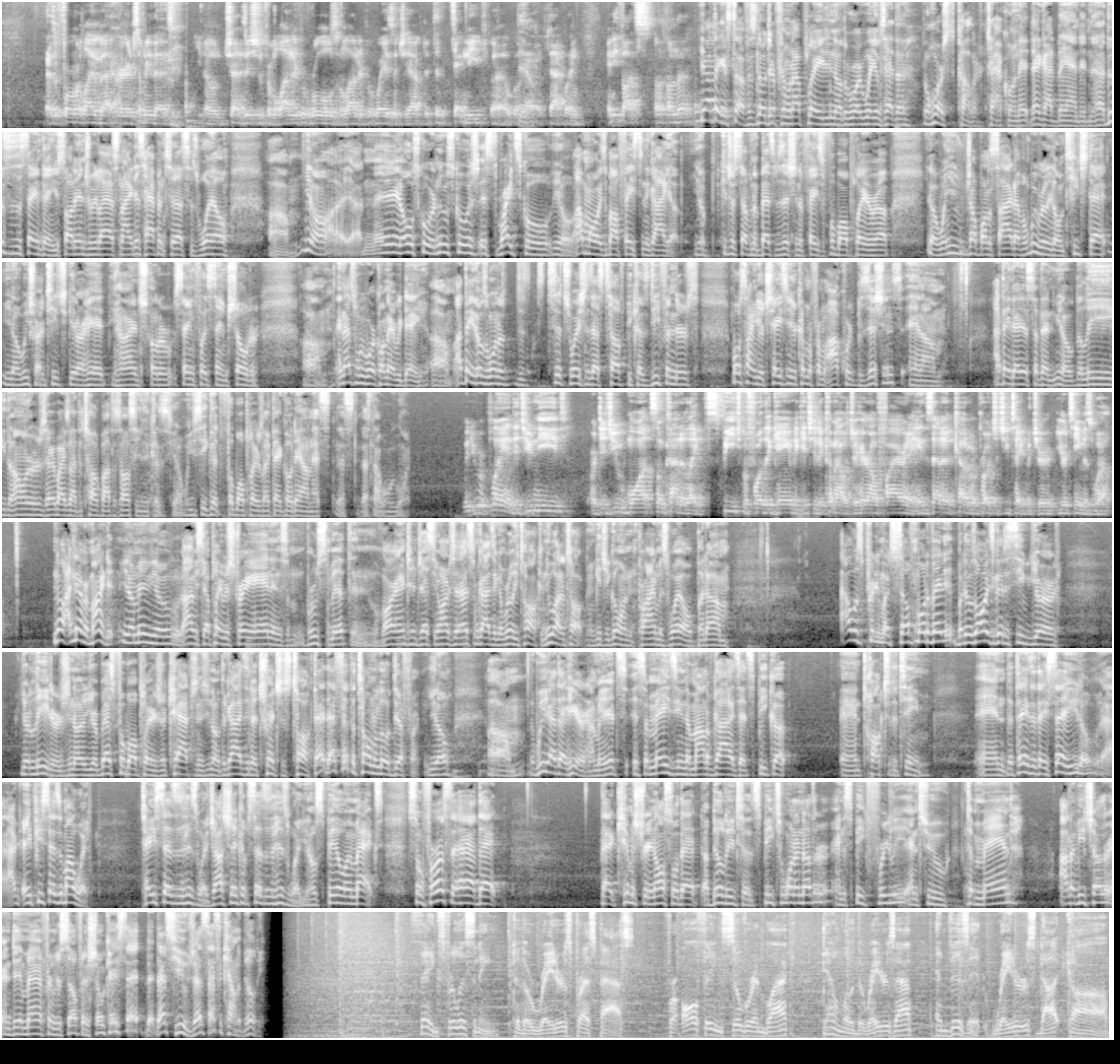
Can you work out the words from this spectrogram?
as a former linebacker and somebody that's you know transitioned from a lot of different rules and a lot of different ways that you have to the technique uh, yeah. tackling. Any thoughts on, on, that? Yeah, I think it's tough. It's no different when I played. You know, the Roy Williams had the, the horse collar tackle, and that, that got banned. And uh, this is the same thing. You saw the injury last night. This happened to us as well. Um, you know, it ain't old school or new school. It's, it's, right school. You know, I'm always about facing the guy up. You know, get yourself in the best position to face a football player up. You know, when you jump on the side of him, we really don't teach that. You know, we try to teach get our head behind, shoulder, same foot, same shoulder. Um, and that's what we work on every day. Um, I think those are one of the situations that's tough because defenders, most time you're chasing, you're coming from awkward positions. And, um, I think that is something you know the league, the owners, everybody's going to talk about this all season because you know when you see good football players like that go down, that's that's that's not what we want. When you were playing, did you need or did you want some kind of like speech before the game to get you to come out with your hair on fire? And is that a kind of approach that you take with your your team as well? No, I never minded. You know what I mean? You know, obviously I played with Strahan and some Bruce Smith and LaVar Arrington, Jessie Armstead. That's some guys that can really talk and knew how to talk and get you going prime as well. But um, I was pretty much self motivated, but it was always good to see your your leaders, you know, your best football players, your captains, you know, the guys in the trenches talk. That that set the tone a little different, you know. Um, we have that here. I mean, it's it's amazing the amount of guys that speak up and talk to the team, and the things that they say. You know, AP says it my way. Tay says it his way. Josh Jacobs says it his way. You know, Spill and Maxx. So for us to have that that chemistry and also that ability to speak to one another and to speak freely and to demand out of each other and demand from yourself and showcase that, that that's huge. That's that's accountability. Thanks for listening to the Raiders Press Pass. For all things silver and black, download the Raiders app and visit Raiders.com.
